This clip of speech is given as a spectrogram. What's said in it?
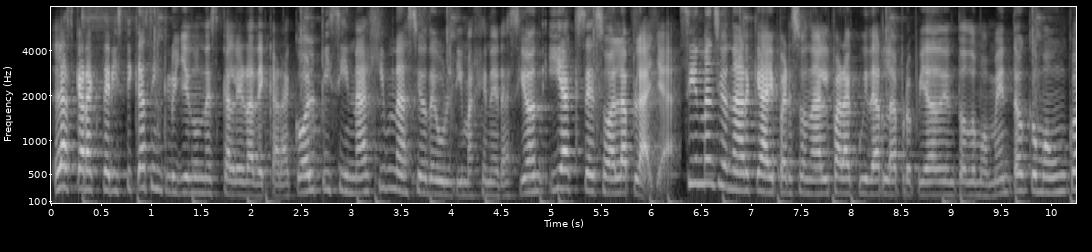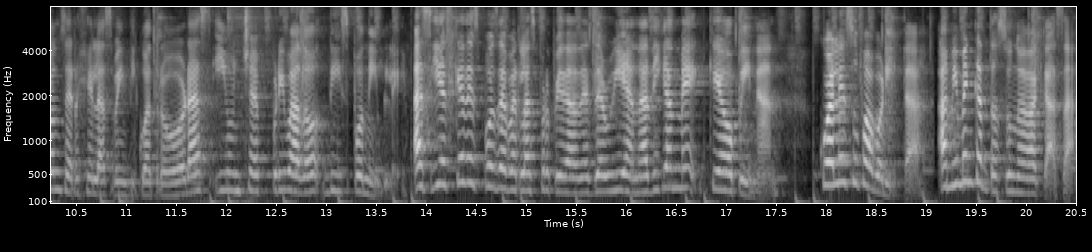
Las características incluyen una escalera de caracol, piscina, gimnasio de última generación y acceso a la playa, sin mencionar que hay personal para cuidar la propiedad en todo momento como un conserje las 24 horas y un chef privado disponible. Así es que después de ver las propiedades de Rihanna, díganme qué opinan. ¿Cuál es su favorita? A mí me encantó su nueva casa.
